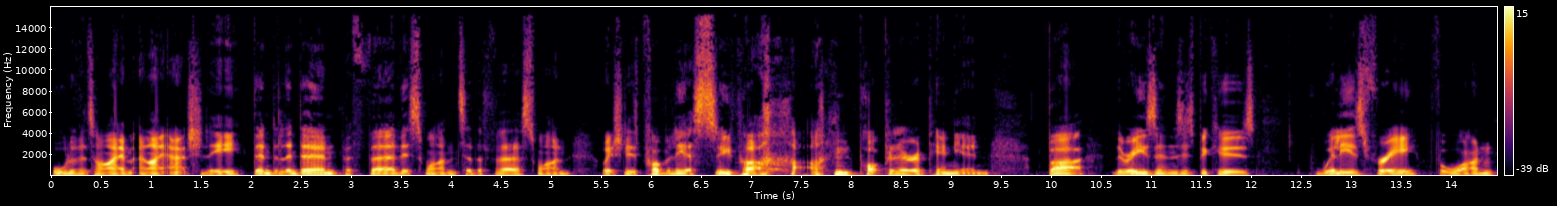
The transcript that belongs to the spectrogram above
all of the time, and I actually dun, dun, dun, prefer this one to the first one, which is probably a super unpopular opinion. But the reasons is because Willy is free for one,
